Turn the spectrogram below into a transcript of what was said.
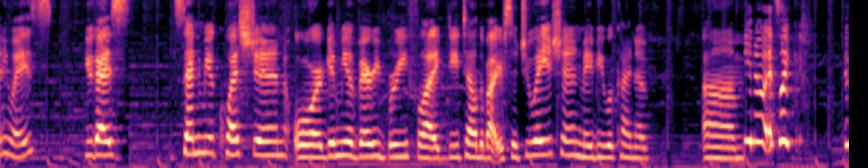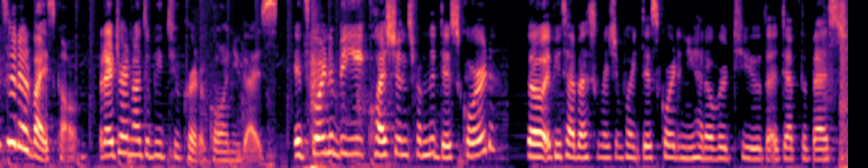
anyways, you guys send me a question or give me a very brief, like, detailed about your situation. Maybe what kind of, um, you know, it's like, it's an advice column, but I try not to be too critical on you guys. It's going to be questions from the Discord. So if you type exclamation point Discord and you head over to the Adept the Best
